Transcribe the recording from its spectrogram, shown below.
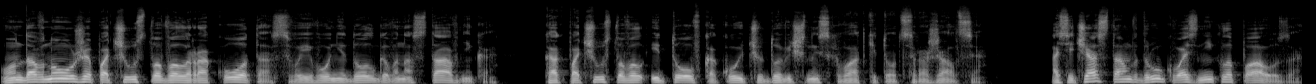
Он давно уже почувствовал Ракота, своего недолгого наставника, как почувствовал и то, в какой чудовищной схватке тот сражался. А сейчас там вдруг возникла пауза.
